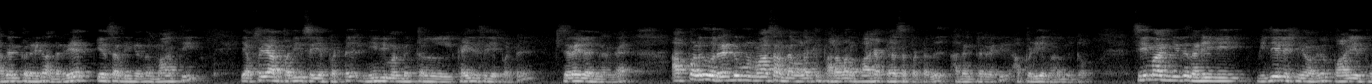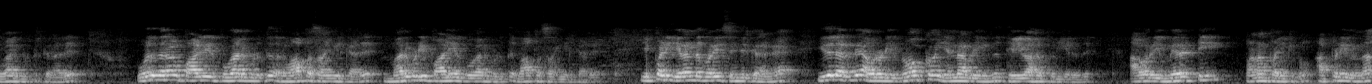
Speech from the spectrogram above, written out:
அதன் பிறகு அந்த ரேப் கேஸ் அப்படிங்கிறத மாற்றி எஃப்ஐஆர் பதிவு செய்யப்பட்டு நீதிமன்றத்தில் கைது செய்யப்பட்டு சிறையில் இருந்தாங்க. அப்பொழுது ஒரு ரெண்டு மூணு மாதம் அந்த வழக்கு பரபரப்பாக பேசப்பட்டது. அதன் பிறகு அப்படியே மறந்துட்டோம். சீமான் மீது நடிகை விஜயலட்சுமி அவர்கள் பாலியல் புகார் கொடுத்துருக்கிறாரு. ஒரு தடவை பாலியல் புகார் கொடுத்து அதை வாபஸ் வாங்கியிருக்காரு. மறுபடியும் பாலியல் புகார் கொடுத்து வாபஸ் வாங்கியிருக்காரு. இப்படி இரண்டு முறை செஞ்சிருக்கிறாங்க. இதுலேருந்தே அவருடைய நோக்கம் என்ன அப்படிங்கிறது தெளிவாக புரிகிறது. அவரை மிரட்டி பணம் பறிக்கணும். அப்படி இல்லைன்னா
